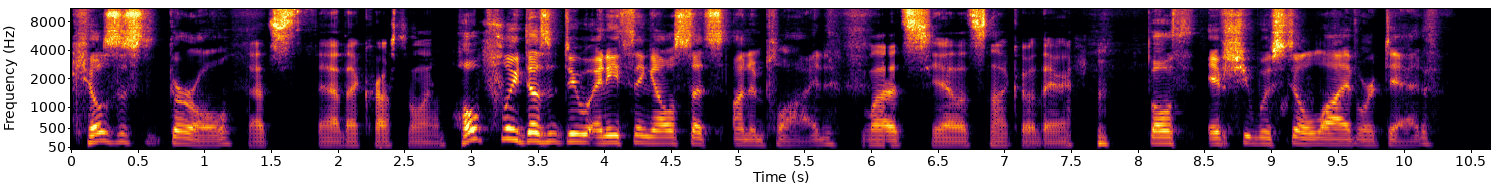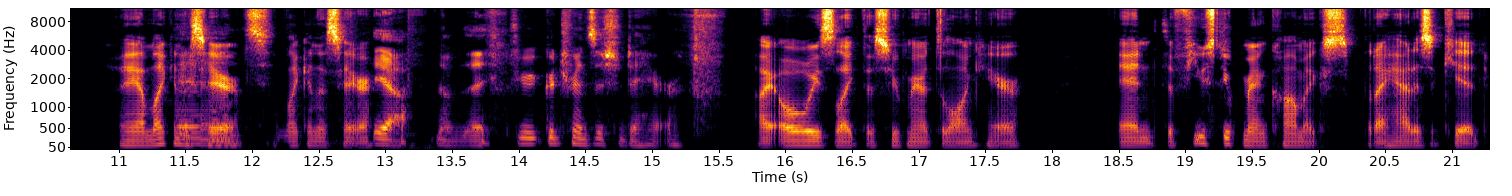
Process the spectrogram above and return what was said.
Kills this girl. That's yeah, that crossed the line. Hopefully, doesn't do anything else that's unimplied. Let's yeah, let's not go there. Both if she was still alive or dead. Hey, I'm liking this hair. I'm liking this hair. Yeah, no, the, good transition to hair. I always liked the Superman with the long hair, and the few Superman comics that I had as a kid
